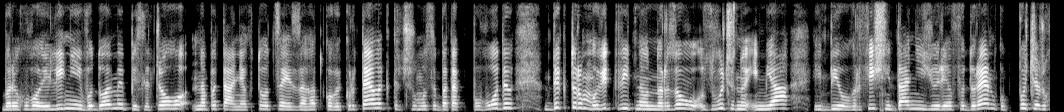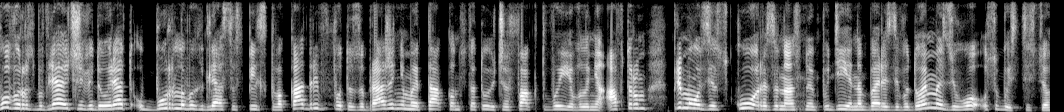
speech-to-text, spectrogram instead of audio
берегової лінії водойми. Після чого на питання, хто цей загадковий крутелик та чому себе так поводив, диктором у відповідь неодноразово озвучено ім'я і біографічні дані Юрія Федоренко, почергово розбавляючи відеоряд обурливих для суспільства кадрів, фотозображеннями та констатуючи факт виявлення автором прямого зв'язку резонансної події на березі водойми з його особистістю.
